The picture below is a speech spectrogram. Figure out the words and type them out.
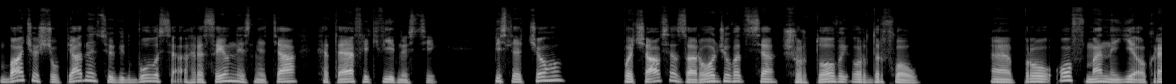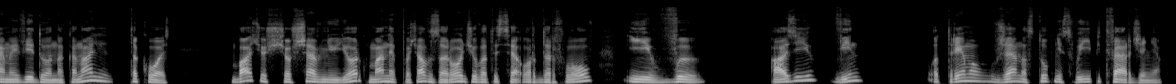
Бачу, що в п'ятницю відбулося агресивне зняття HTF ліквідності, після чого почався зароджуватися шортовий flow. Е, Про OFF в мене є окреме відео на каналі. Так ось, бачу, що ще в Нью-Йорк в мене почав зароджуватися flow, і в Азію він отримав вже наступні свої підтвердження.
